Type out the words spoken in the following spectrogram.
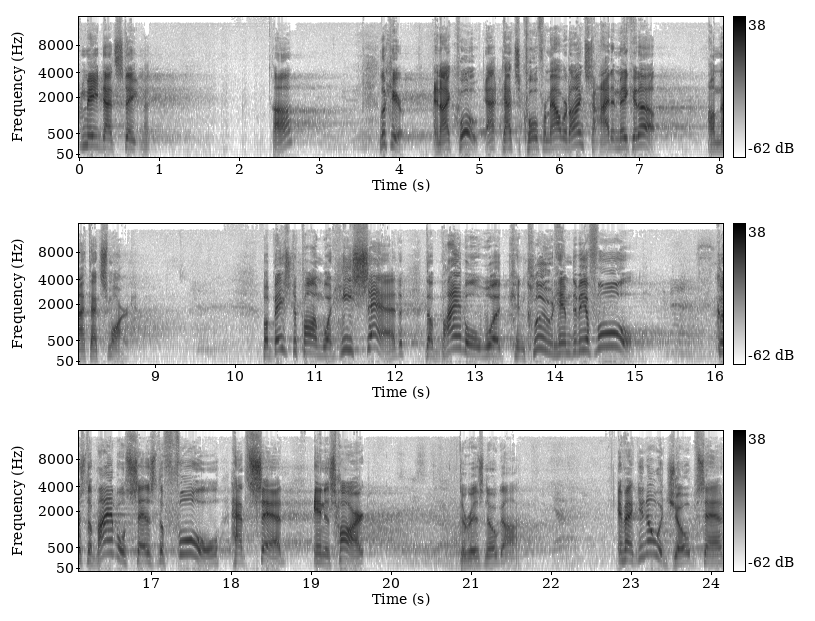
made that statement. Huh? Look here, and I quote, that, that's a quote from Albert Einstein. I didn't make it up. I'm not that smart. But based upon what he said, the Bible would conclude him to be a fool. Because the Bible says the fool hath said in his heart, There is no God. In fact, you know what Job said?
